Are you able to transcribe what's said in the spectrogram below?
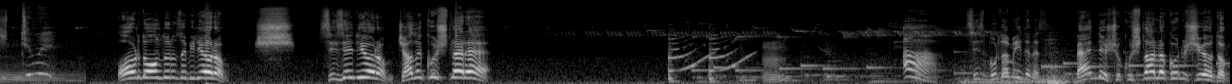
Gitti mi? Orada olduğunuzu biliyorum. Şşş, size diyorum çalı kuşları. Aa, siz burada mıydınız? Ben de şu kuşlarla konuşuyordum.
